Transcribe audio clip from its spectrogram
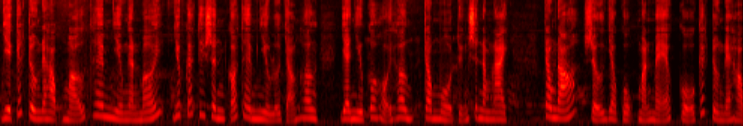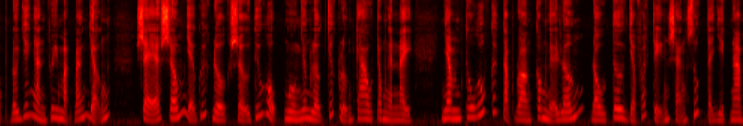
Việc các trường đại học mở thêm nhiều ngành mới giúp các thí sinh có thêm nhiều lựa chọn hơn và nhiều cơ hội hơn trong mùa tuyển sinh năm nay. Trong đó, sự vào cuộc mạnh mẽ của các trường đại học đối với ngành vi mạch bán dẫn sẽ sớm giải quyết được sự thiếu hụt nguồn nhân lực chất lượng cao trong ngành này nhằm thu hút các tập đoàn công nghệ lớn đầu tư và phát triển sản xuất tại Việt Nam.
